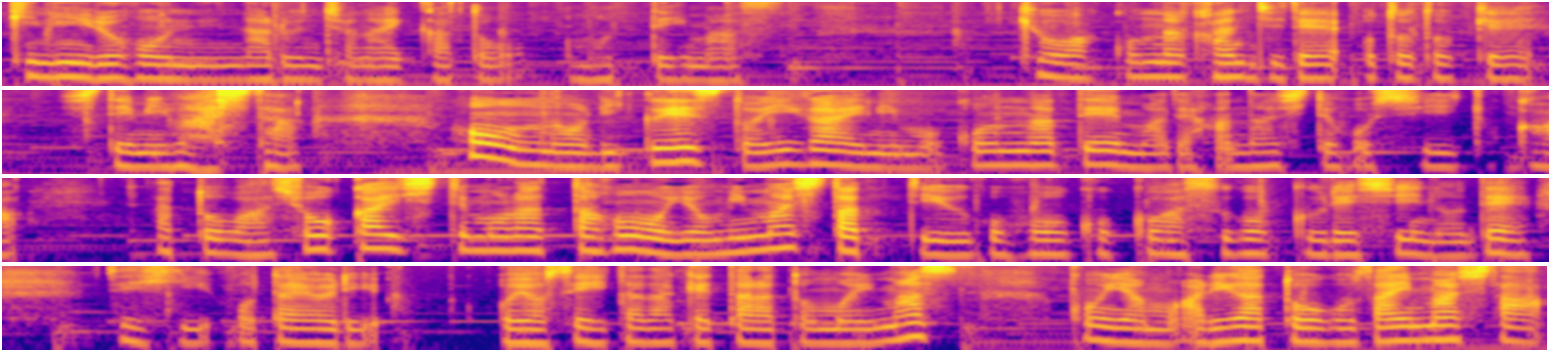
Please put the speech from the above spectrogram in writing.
気に入る本になるんじゃないかと思っています。今日はこんな感じでお届けしてみました。本のリクエスト以外にもこんなテーマで話してほしいとかあとは紹介してもらった本を読みましたっていうご報告はすごく嬉しいので是非お便りお寄せいただけたらと思います。今夜もありがとうございました。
